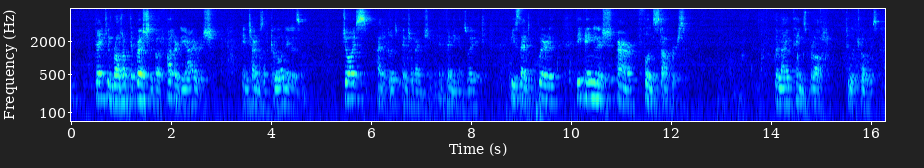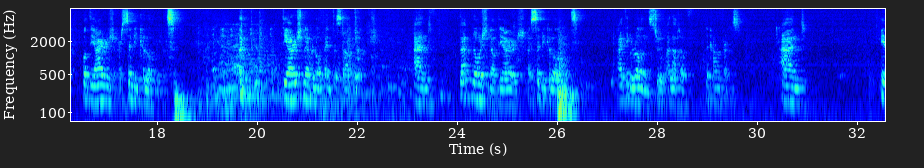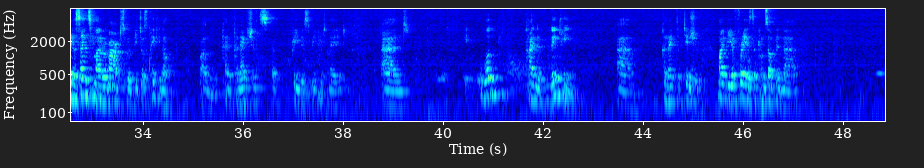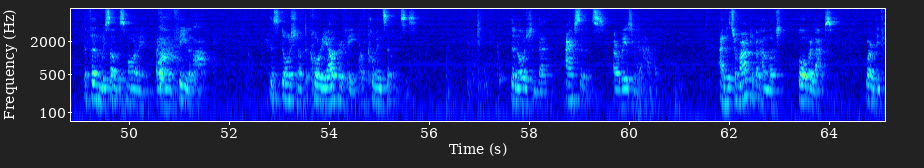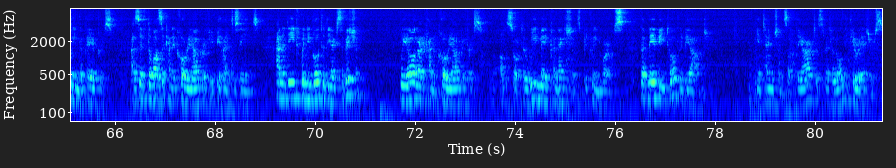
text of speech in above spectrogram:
Declan brought up the question about what are the Irish in terms of colonialism, Joyce had a good intervention in Finnegans Wake. He said, where the English are full stoppers, they like things brought to a close, but the Irish are semi-colonials. the Irish never know when to stop. And that notion of the Irish as semi-colonials, I think runs through a lot of the conference. And in a sense, my remarks will be just picking up on kind of connections that previous speakers made. And one kind of linking um, connective tissue might be a phrase that comes up in uh, the film we saw this morning by Emmett Phelan. This notion of the choreography of coincidences. The notion that accidents are waiting to happen. And it's remarkable how much overlaps were between the papers, as if there was a kind of choreography behind the scenes. And indeed, when you go to the exhibition, we all are kind of choreographers of a sort, and we make connections between works that may be totally beyond the intentions of the artists, let alone the curators.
